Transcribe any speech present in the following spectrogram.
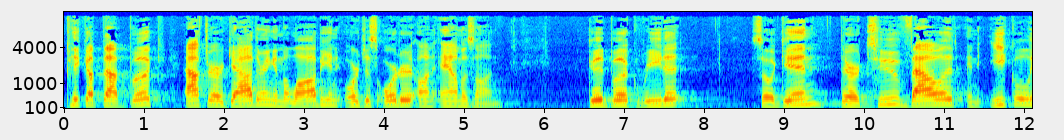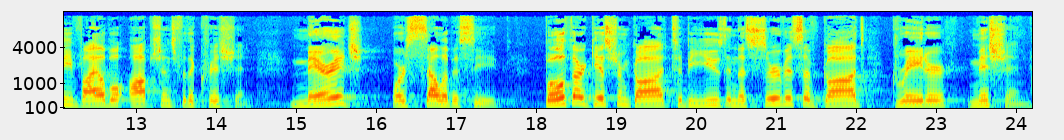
pick up that book after our gathering in the lobby and, or just order it on Amazon. Good book, read it. So, again, there are two valid and equally viable options for the Christian marriage or celibacy. Both are gifts from God to be used in the service of God's greater mission.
